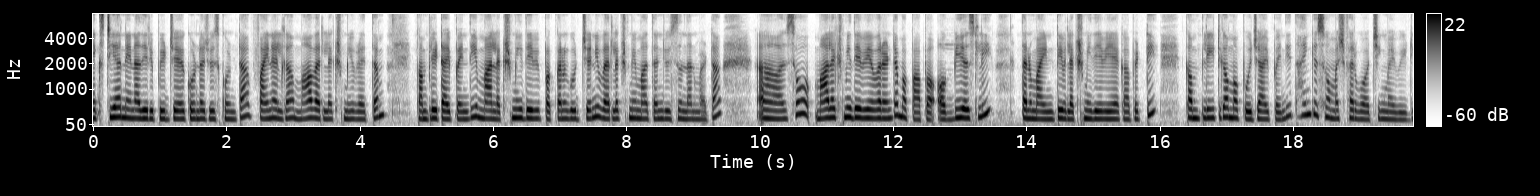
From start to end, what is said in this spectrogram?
నెక్స్ట్ ఇయర్ నేను అది రిపీట్ చేయకుండా చూసుకుంటా. ఫైనల్గా మా వరలక్ష్మి వ్రతం కంప్లీట్ అయిపోయింది. మా లక్ష్మీదేవి పక్కన కూర్చొని వరలక్ష్మి మాతను చూస్తుందనమాట సో మా లక్ష్మీదేవి ఎవరంటే మా పాప. ఆబ్వియస్లీ తను మా ఇంటి లక్ష్మీదేవియే కాబట్టి కంప్లీట్గా మా పూజ అయిపోయింది. Thank you so much for watching my video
